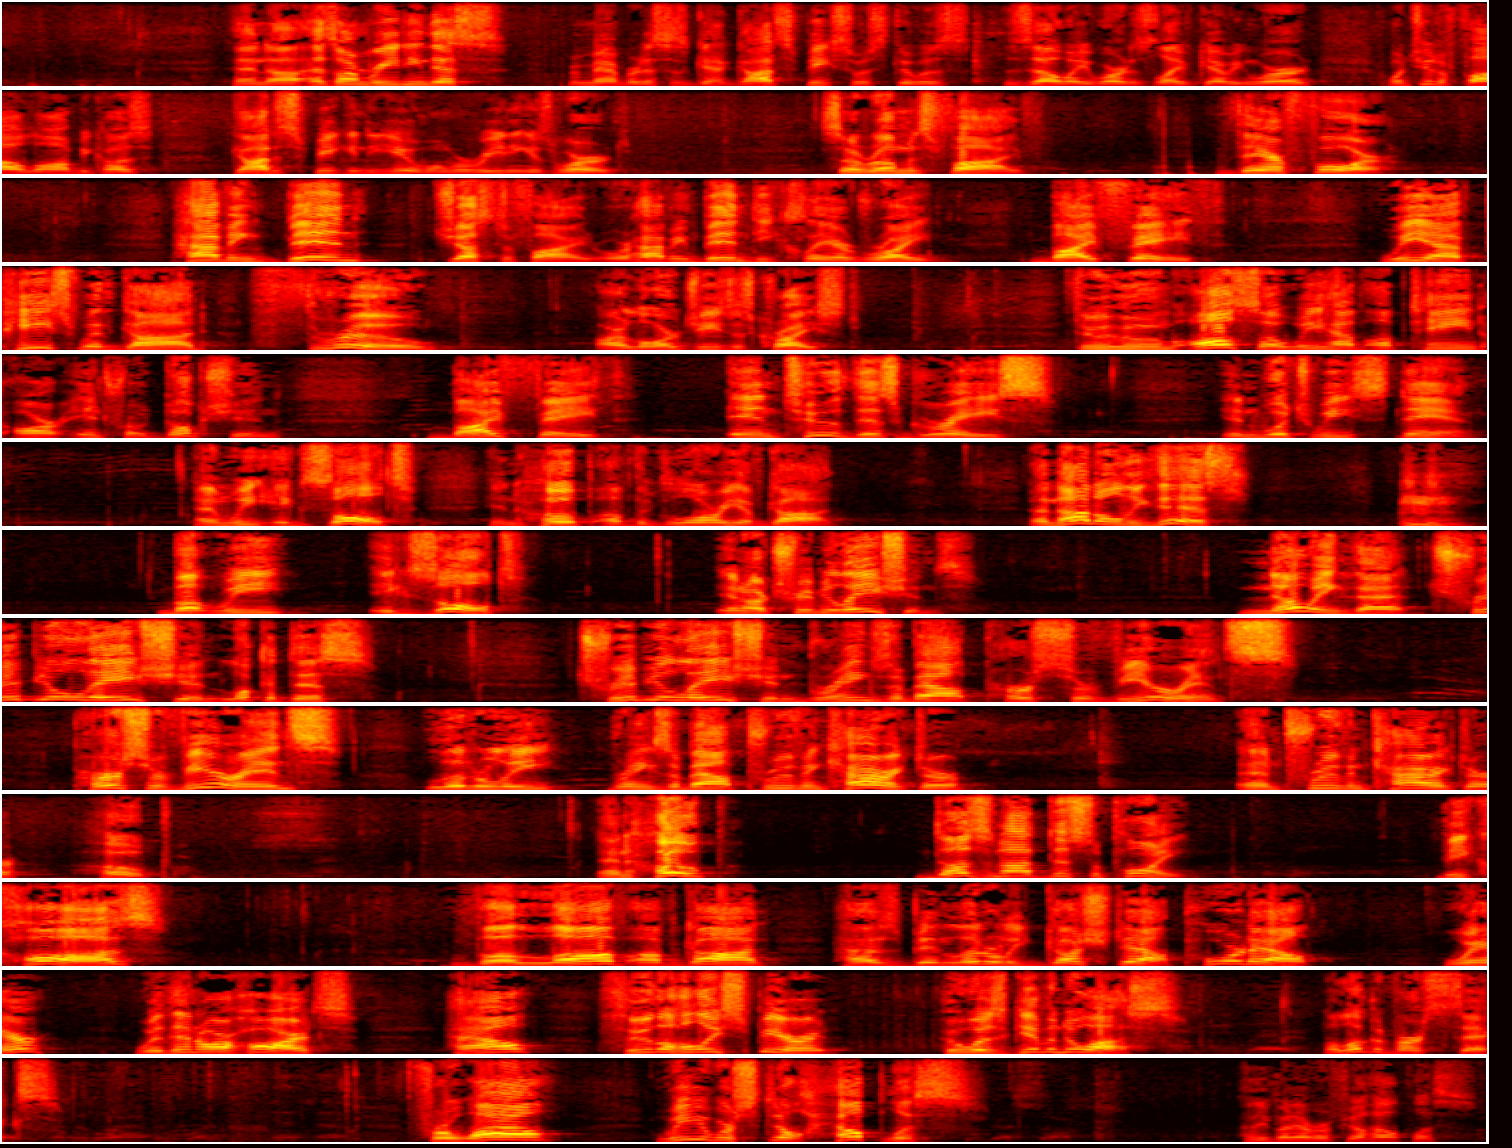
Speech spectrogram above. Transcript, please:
And uh, as I'm reading this, remember, this is God speaks to us through His Zoe word, His life giving word. I want you to follow along because God is speaking to you when we're reading His Word. So, Romans 5. Therefore, having been justified or having been declared right by faith, we have peace with God through our Lord Jesus Christ, through whom also we have obtained our introduction by faith into this grace in which we stand and we exult in hope of the glory of God. And not only this, but we exult in our tribulations, knowing that tribulation, look at this, tribulation brings about perseverance. Perseverance literally brings about proven character, and proven character, hope. And hope does not disappoint because the love of God has been literally gushed out, poured out, where? Within our hearts. How? Through the Holy Spirit who was given to us. Now look at verse 6. For a while we were still helpless. Anybody ever feel helpless?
